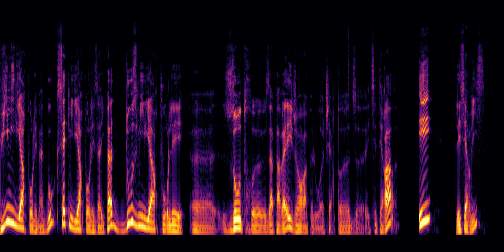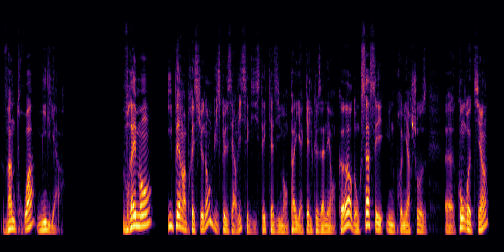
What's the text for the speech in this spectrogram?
8 milliards pour les MacBooks, 7 milliards pour les iPads, 12 milliards pour les euh, autres euh, appareils, genre Apple Watch, AirPods, euh, etc. Et les services, 23 milliards. Vraiment hyper impressionnant puisque les services n'existaient quasiment pas il y a quelques années encore. Donc ça, c'est une première chose qu'on retient.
